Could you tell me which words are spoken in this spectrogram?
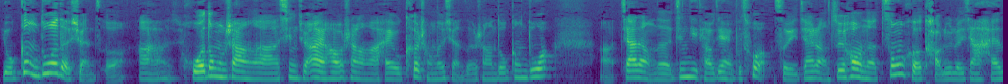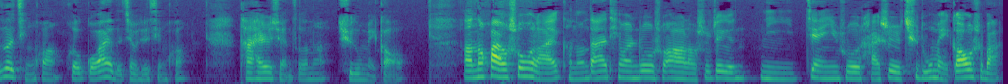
有更多的选择啊，活动上啊，兴趣爱好上啊，还有课程的选择上都更多。啊，家长的经济条件也不错，所以家长最后呢，综合考虑了一下孩子的情况和国外的教学情况，他还是选择呢去读美高。啊，那话又说回来，可能大家听完之后说啊，老师这个你建议说还是去读美高是吧？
